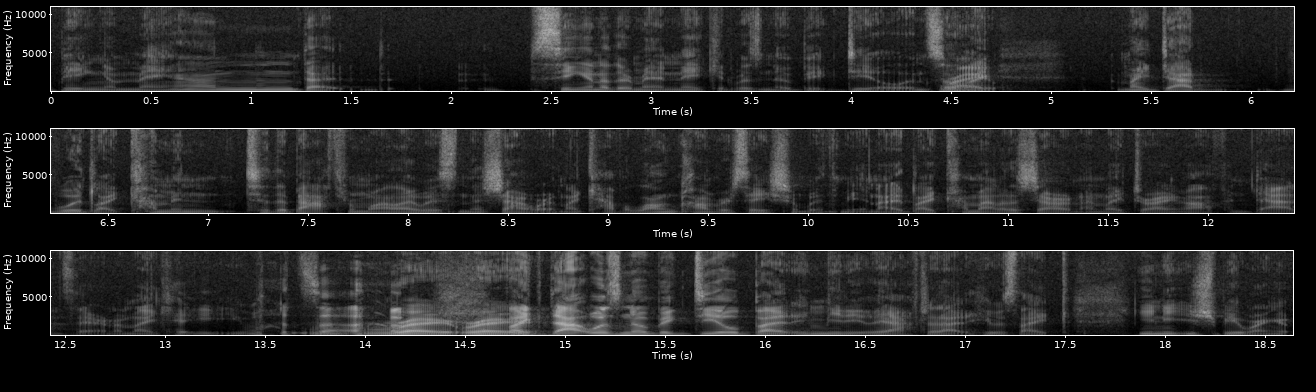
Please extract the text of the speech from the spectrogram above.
being a man that seeing another man naked was no big deal. And so Right. like my dad would like come into the bathroom while I was in the shower and like have a long conversation with me and I'd like come out of the shower and I'm like drying off and dad's there and I'm like, Hey, what's up? right, right. Like that was no big deal, but immediately after that, he was like, "You need, you should be wearing." it."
